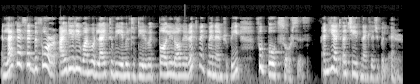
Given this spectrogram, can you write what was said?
And like I said before, ideally one would like to be able to deal with polylogarithmic min entropy for both sources and yet achieve negligible error.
